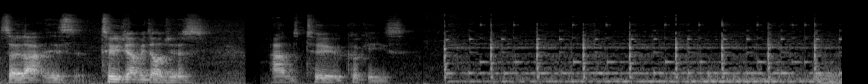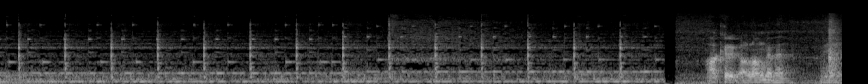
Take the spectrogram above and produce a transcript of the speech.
So that is two jammy dodgers and two cookies. I could have got longer then. Yeah.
